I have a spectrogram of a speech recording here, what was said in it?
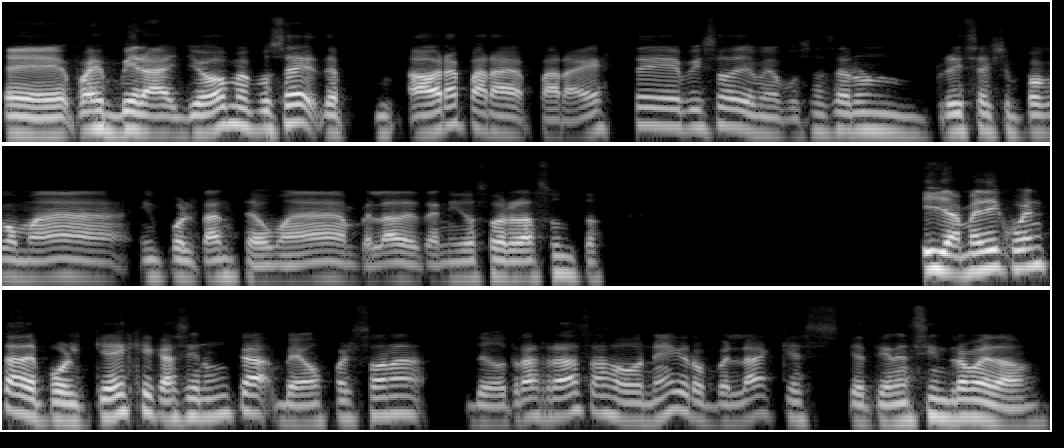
Eh, pues mira, yo me puse, ahora para, para este episodio me puse a hacer un research un poco más importante o más, ¿verdad?, detenido sobre el asunto. Y ya me di cuenta de por qué es que casi nunca vemos personas de otras razas o negros, ¿verdad? Que, que tienen síndrome de Down.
